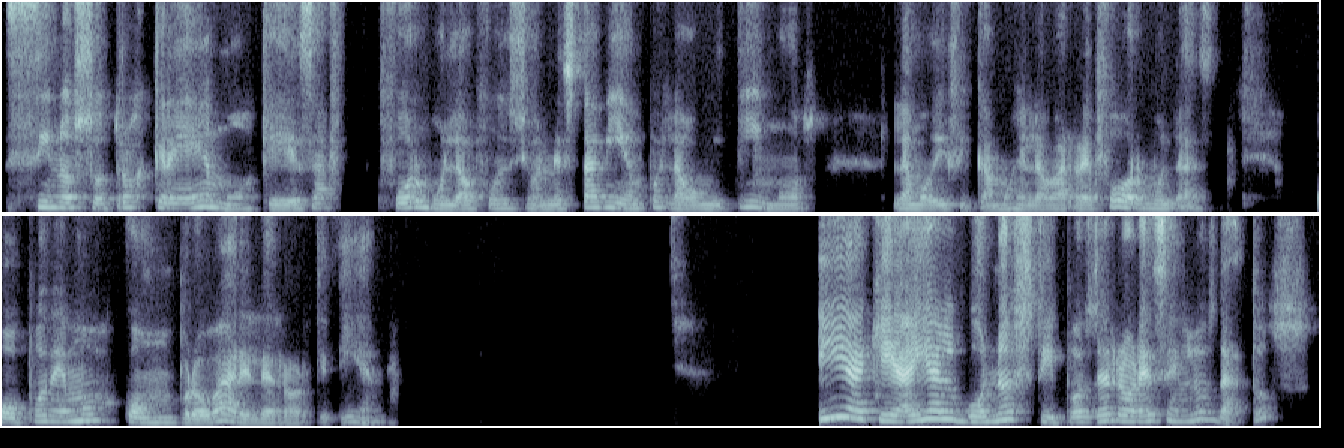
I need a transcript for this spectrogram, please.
si nosotros creemos que esa fórmula o función está bien, pues la omitimos, la modificamos en la barra de fórmulas o podemos comprobar el error que tiene. Y aquí hay algunos tipos de errores en los datos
